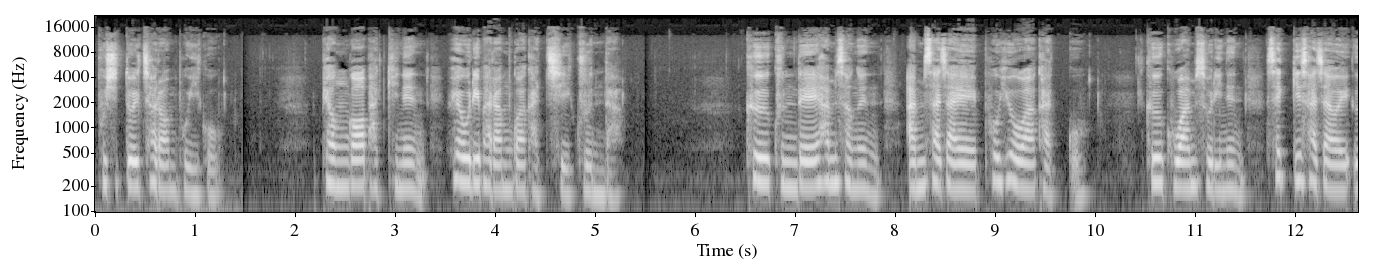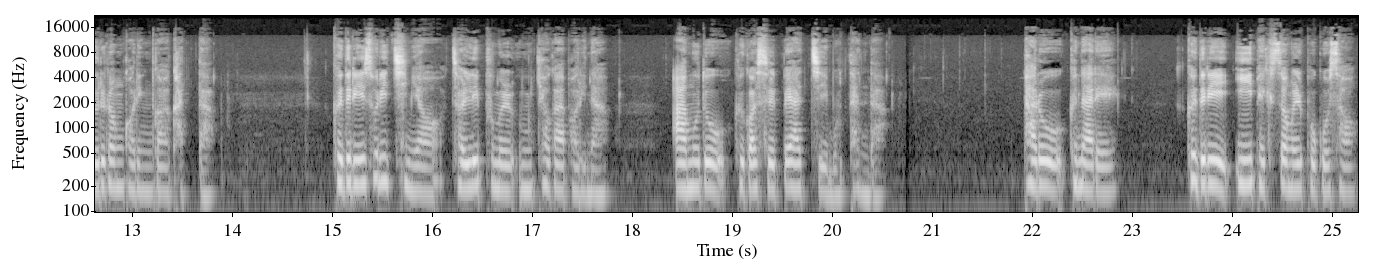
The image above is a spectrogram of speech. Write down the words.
부싯돌처럼 보이고 병거 바퀴는 회오리 바람과 같이 구른다. 그 군대의 함성은 암사자의 포효와 같고 그 고함 소리는 새끼 사자의 으르렁거림과 같다. 그들이 소리치며 전리품을 움켜가 버리나 아무도 그것을 빼앗지 못한다. 바로 그날에 그들이 이 백성을 보고서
